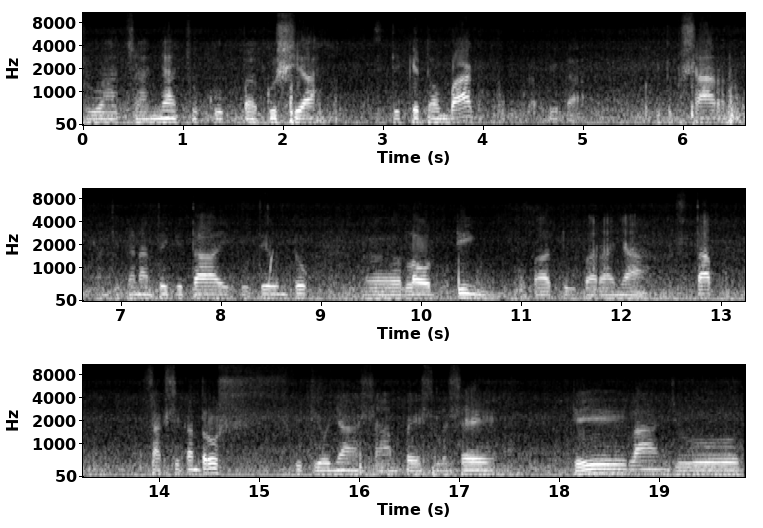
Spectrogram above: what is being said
cuacanya cukup bagus ya. Sedikit ombak tapi tidak begitu besar. Lanjutnya nanti kita ikuti untuk eh, loading batu baranya. Stop saksikan terus videonya sampai selesai dilanjut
